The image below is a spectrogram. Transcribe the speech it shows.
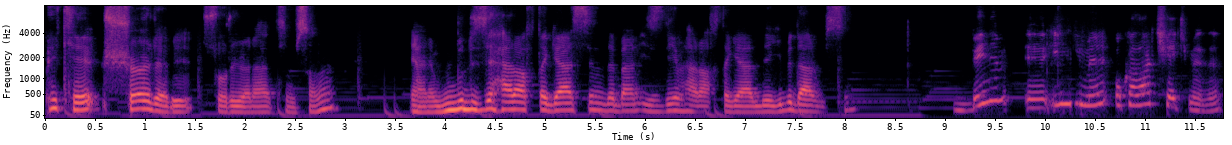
Peki şöyle bir soru yönelteyim sana. Yani bu dizi her hafta gelsin de ben izleyeyim her hafta geldiği gibi der misin? Benim e, ilgimi o kadar çekmedi.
